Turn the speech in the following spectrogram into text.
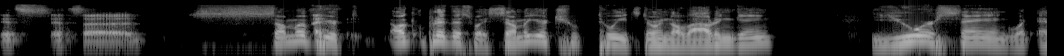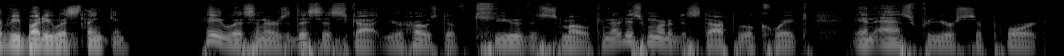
it's it's a Some of I your, I'll put it this way: some of your t- tweets during the Loudoun game, you were saying what everybody was thinking. Hey, listeners, this is Scott, your host of Cue the Smoke, and I just wanted to stop real quick and ask for your support.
